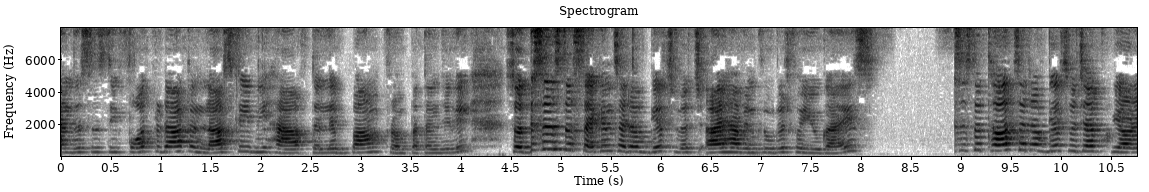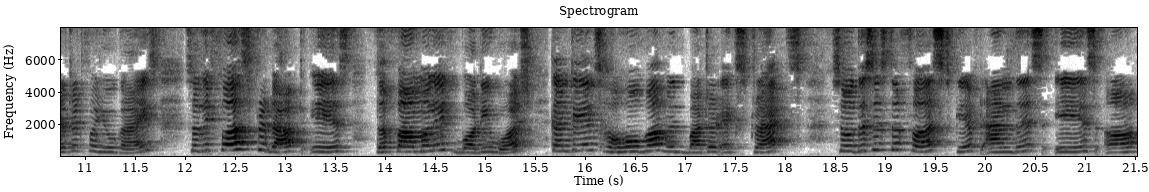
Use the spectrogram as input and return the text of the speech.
and this is the fourth product and lastly we have the lip balm from patanjali so this is the second set of gifts which i have included for you guys this is the third set of gifts which i've curated for you guys so the first product is the palmolive body wash it contains jojoba with butter extracts so this is the first gift and this is a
